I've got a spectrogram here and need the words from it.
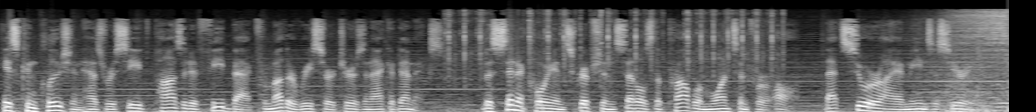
His conclusion has received positive feedback from other researchers and academics. The Cinekoy inscription settles the problem once and for all, that Suariah means Assyrian.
